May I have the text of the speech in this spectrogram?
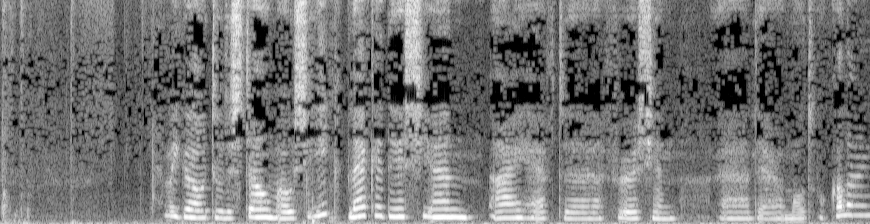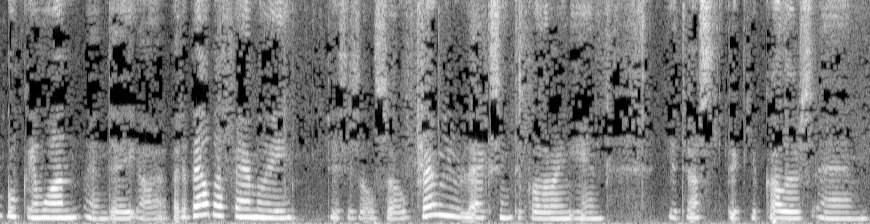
And we go to the Stone Mosaic Black Edition. I have the version, uh, there are multiple coloring book in one, and they are by the Belba family. This is also very relaxing to coloring in. You just pick your colors and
